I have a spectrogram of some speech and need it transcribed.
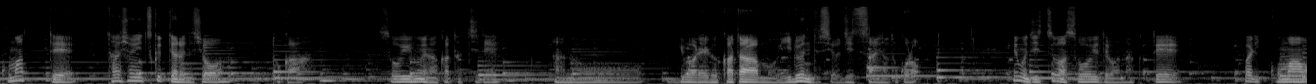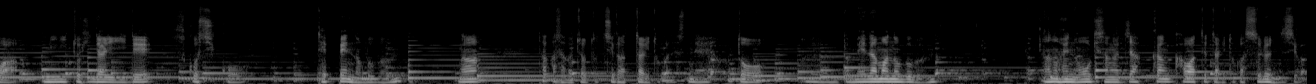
困って対象に作ってあるんでしょとかそういう風な形で、あのー、言われる方もいるんですよ実際のところ。でも実はそういうではなくてやっぱり駒は右と左で少しこうてっぺんの部分が高さがちょっと違ったりとかですねあとうんと目玉の部分あの辺の大きさが若干変わってたりとかするんですよ。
